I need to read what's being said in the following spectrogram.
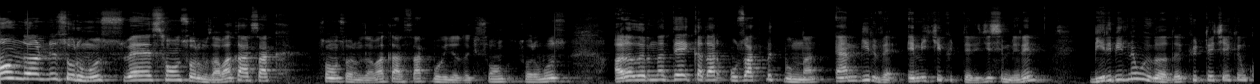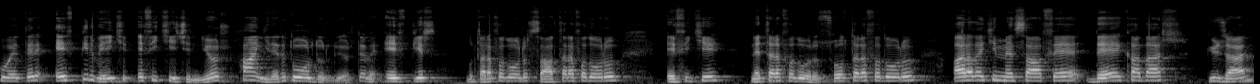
14. sorumuz ve son sorumuza bakarsak, son sorumuza bakarsak bu videodaki son sorumuz aralarında D kadar uzaklık bulunan M1 ve M2 kütleli cisimlerin birbirine uyguladığı kütle çekim kuvvetleri F1 ve F2 için diyor hangileri doğrudur diyor değil mi? F1 bu tarafa doğru sağ tarafa doğru F2 ne tarafa doğru sol tarafa doğru aradaki mesafe D kadar güzel.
